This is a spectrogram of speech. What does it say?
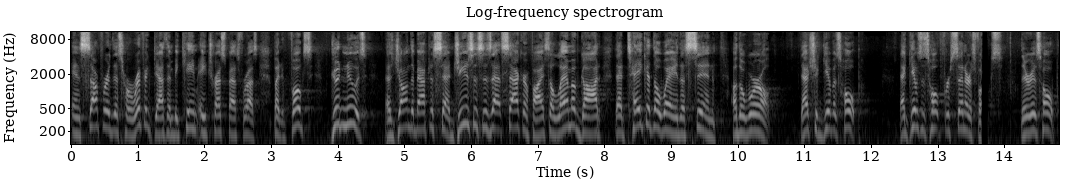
and suffered this horrific death and became a trespass for us. But, folks, good news as John the Baptist said, Jesus is that sacrifice, the Lamb of God that taketh away the sin of the world. That should give us hope. That gives us hope for sinners, folks. There is hope.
